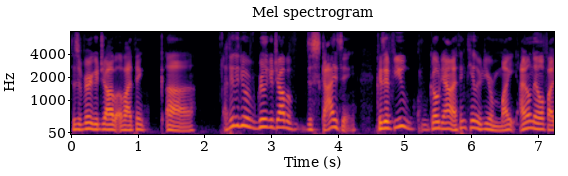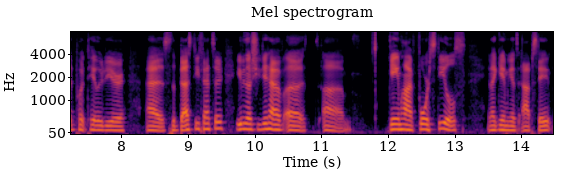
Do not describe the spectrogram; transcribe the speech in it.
does a very good job of I think uh I think they do a really good job of disguising. Because if you go down, I think Taeler Deer might. I don't know if I'd put Taeler Deer as the best defender, even though she did have a um, game high four steals in that game against App State.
